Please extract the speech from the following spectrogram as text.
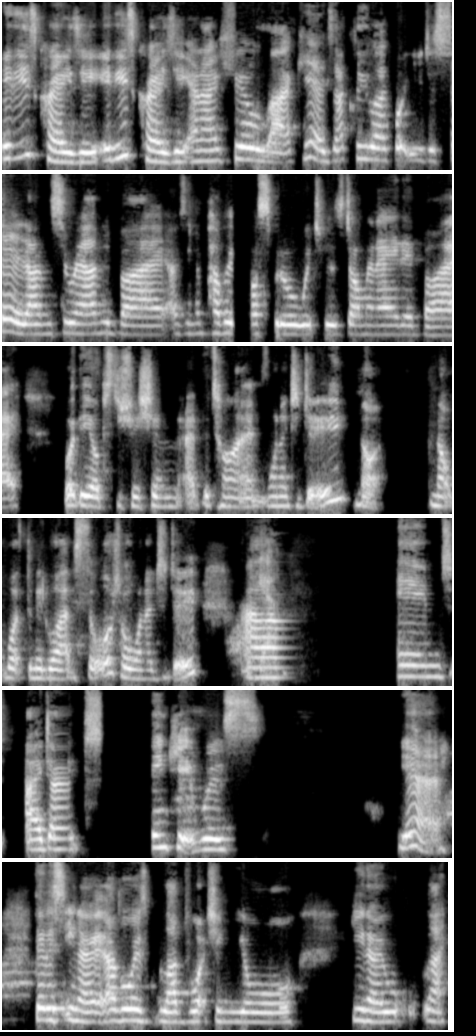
it is crazy. It is crazy. And I feel like, yeah, exactly like what you just said. I'm surrounded by, I was in a public hospital which was dominated by what the obstetrician at the time wanted to do, not not what the midwives thought or wanted to do. Yeah. Um, and I don't think it was, yeah, there was, you know, I've always loved watching your, you know, like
